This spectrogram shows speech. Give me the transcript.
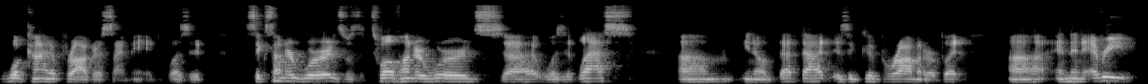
what kind of progress I made. Was it 600 words? Was it 1,200 words? Uh, was it less? um, you know that that is a good barometer. But uh, and then every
